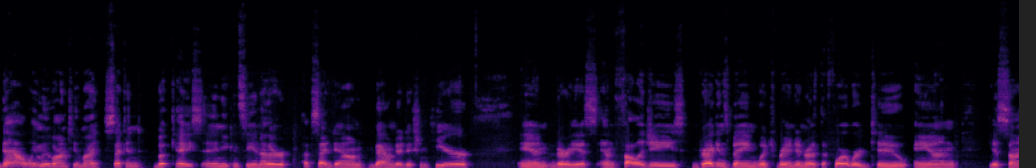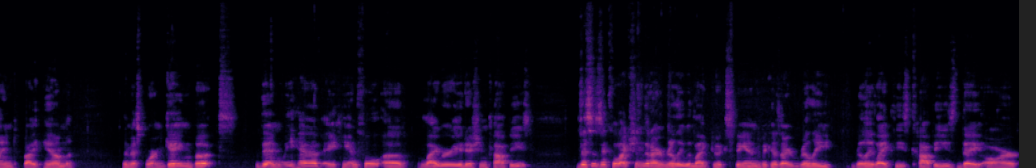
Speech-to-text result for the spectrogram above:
Now we move on to my second bookcase, and you can see another upside down bound edition here, and various anthologies. Dragon's Bane, which Brandon wrote the foreword to, and is signed by him. The Mistborn Gang books. Then we have a handful of library edition copies. This is a collection that I really would like to expand because I really really like these copies. They are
